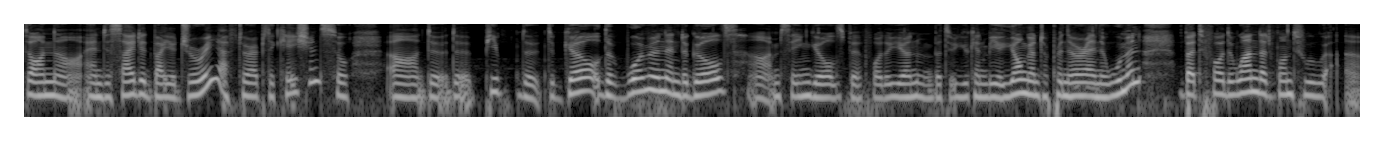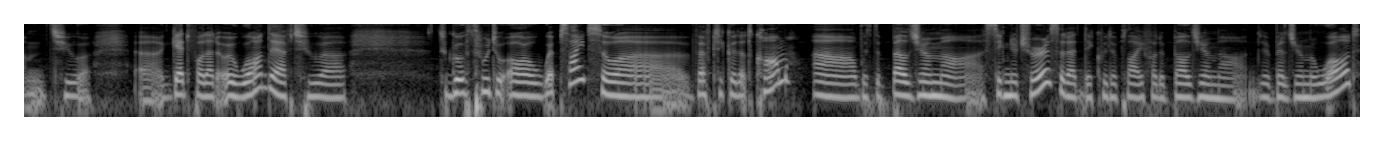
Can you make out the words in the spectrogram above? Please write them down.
done uh, and decided by a jury after application. So uh, the the people, the the girl, the women and the girls. Uh, I'm saying girls, but for the young, but you can be a young entrepreneur and a woman. But for the one that want to um, to uh, uh, get for that award, they have to uh, to go through to our website, so uh, veuve uh, with the Belgium uh, signature, so that they could apply for the Belgium uh, the Belgium award.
